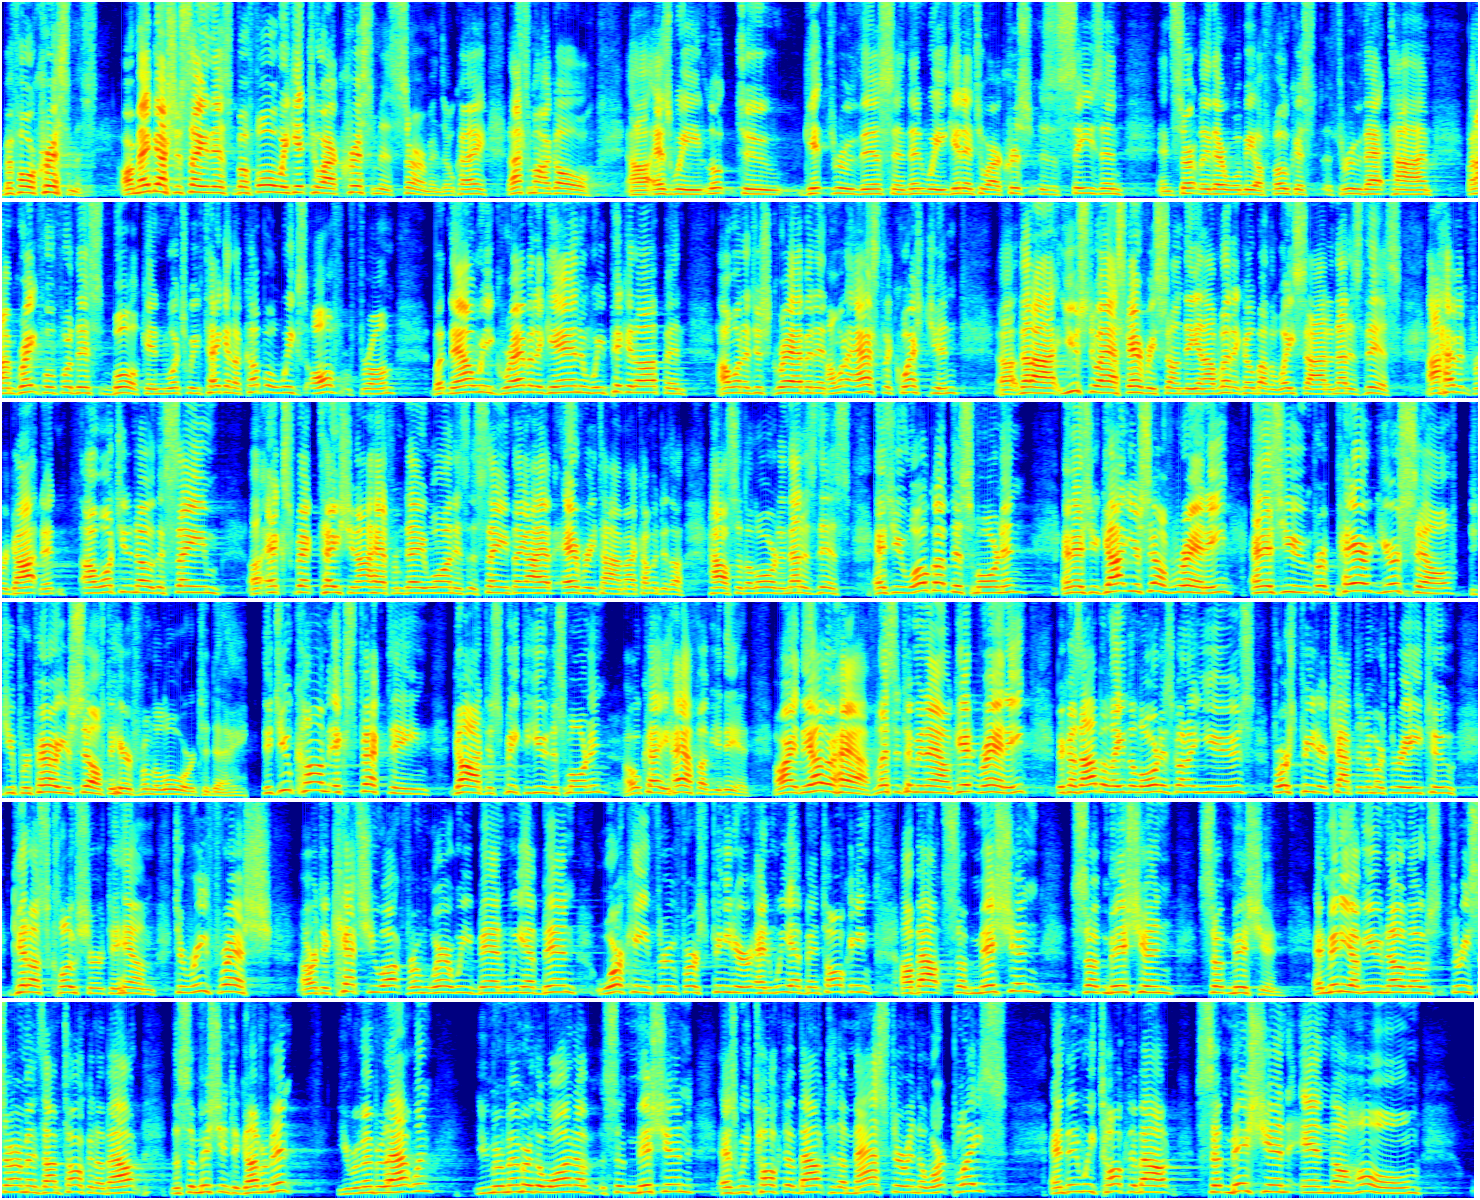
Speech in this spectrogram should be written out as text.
before Christmas. Or maybe I should say this before we get to our Christmas sermons, okay? That's my goal uh, as we look to get through this and then we get into our Christmas season. And certainly there will be a focus through that time. But I'm grateful for this book in which we've taken a couple of weeks off from, but now we grab it again and we pick it up. And I want to just grab it and I want to ask the question uh, that I used to ask every Sunday, and I've let it go by the wayside, and that is this I haven't forgotten it. I want you to know the same. Uh, expectation I had from day one is the same thing I have every time I come into the house of the Lord, and that is this. As you woke up this morning, and as you got yourself ready, and as you prepared yourself, did you prepare yourself to hear from the Lord today? Did you come expecting God to speak to you this morning? Okay, half of you did. All right, the other half, listen to me now. Get ready because I believe the Lord is going to use 1 Peter chapter number 3 to get us closer to him, to refresh or to catch you up from where we've been. We have been working through 1 Peter and we have been talking about submission, submission, submission. And many of you know those three sermons I'm talking about the submission to government, you remember that one? You remember the one of submission as we talked about to the master in the workplace? And then we talked about submission in the home,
